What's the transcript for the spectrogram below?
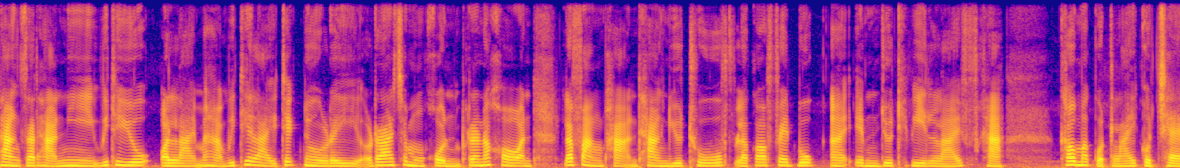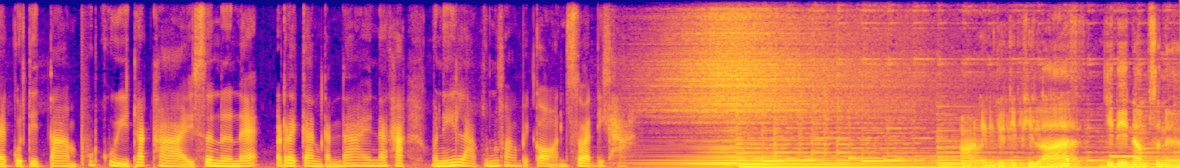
ทางสถานีวิทยุออนไลน์ มหาวิทยาลัยเทคโนโลยี ราชมงคล พระนคร และฟังผ่านทาง YouTube แล้วก็ Facebook RMUTP Live ค่ะ เข้ามากดไลค์ กดแชร์ กดติดตาม พูดคุยทักทาย เสนอแนะรายการกันได้นะคะ วันนี้ลาคุณฟังไปก่อน สวัสดีค่ะ RMUTP Live ยินดีนำเสนอ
